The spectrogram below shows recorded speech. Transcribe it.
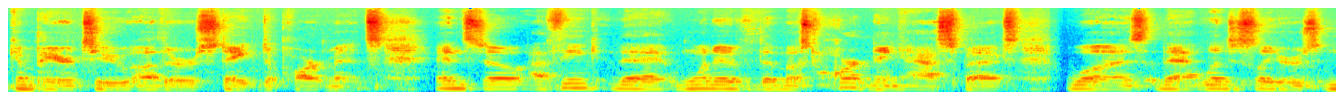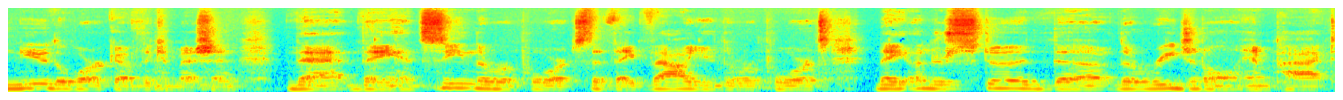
compared to other state departments. And so I think that one of the most heartening aspects was that legislators knew the work of the commission, that they had seen the reports, that they valued the reports, they understood the, the regional impact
